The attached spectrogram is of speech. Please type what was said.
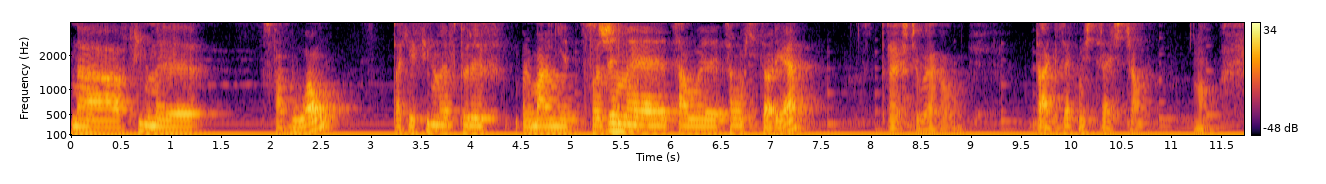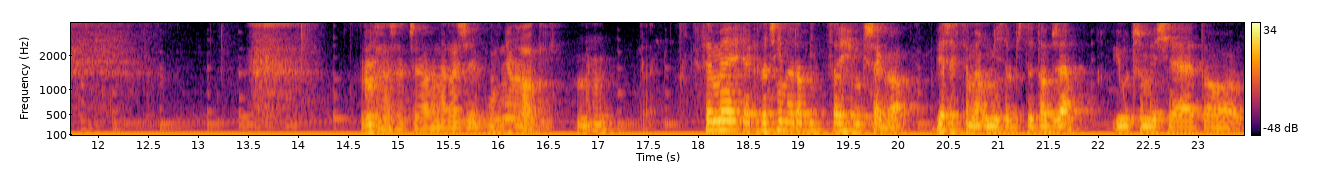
na filmy z fabułą. Takie filmy, w których normalnie tworzymy cały, całą historię. Z treścią jakąś. Tak, z jakąś treścią. No. Różne rzeczy, ale na razie głównie vlogi. Mhm. Tak. Chcemy, jak zaczniemy robić coś większego, po pierwsze chcemy umieć robić to dobrze i uczymy się to,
